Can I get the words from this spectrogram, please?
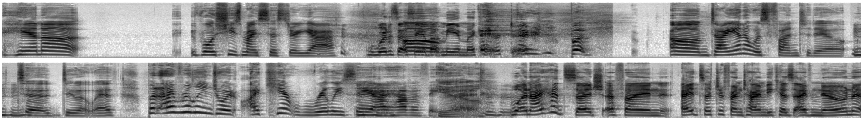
Hannah. Well, she's my sister, yeah, What does that say about Um, me and my character? but um Diana was fun to do Mm-hmm. to do it with. But I really enjoyed. I can't really say I have a favorite. Yeah. Well, and I had such a fun I had such a fun time because I've known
